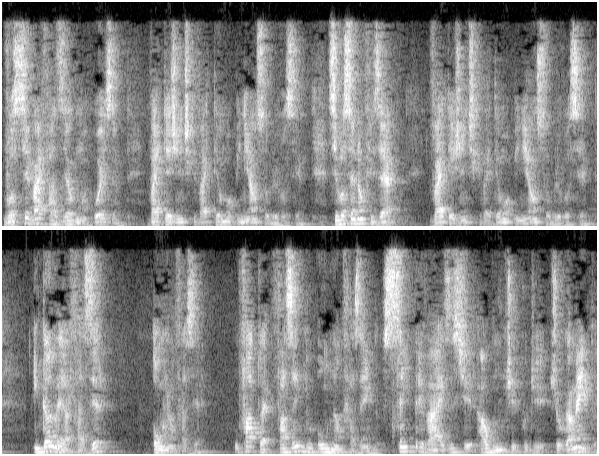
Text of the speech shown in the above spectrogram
você vai fazer alguma coisa, vai ter gente que vai ter uma opinião sobre você. Se você não fizer, vai ter gente que vai ter uma opinião sobre você. Então é melhor fazer ou não fazer. O fato é, fazendo ou não fazendo, sempre vai existir algum tipo de julgamento.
